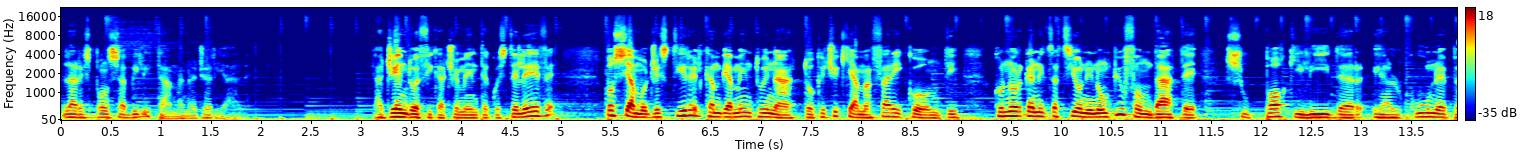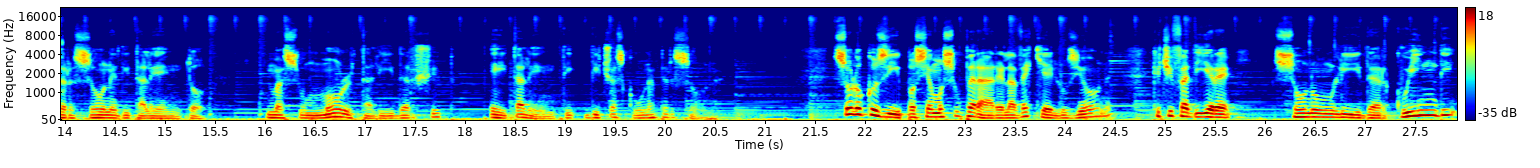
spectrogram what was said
la responsabilità manageriale. Agendo efficacemente queste leve, possiamo gestire il cambiamento in atto che ci chiama a fare i conti con organizzazioni non più fondate su pochi leader e alcune persone di talento, ma su molta leadership e i talenti di ciascuna persona. Solo così possiamo superare la vecchia illusione che ci fa dire sono un leader, quindi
